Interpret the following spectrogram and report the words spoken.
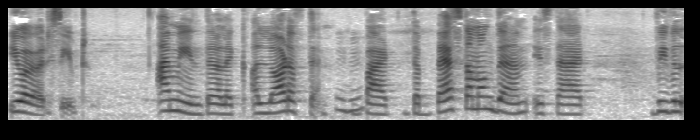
you ever received? I mean, there are like a lot of them, Mm-hmm. but the best among them is that we will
